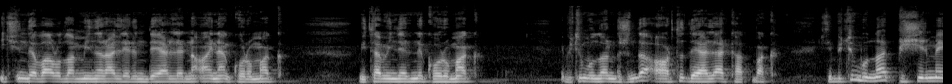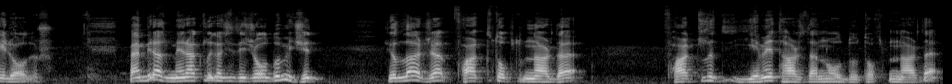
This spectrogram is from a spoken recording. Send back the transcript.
İçinde var olan minerallerin değerlerini aynen korumak, vitaminlerini korumak, e, bütün bunların dışında artı değerler katmak. İşte bütün bunlar pişirmeyle olur. Ben biraz meraklı gazeteci olduğum için yıllarca farklı toplumlarda, farklı yeme tarzlarının olduğu toplumlarda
